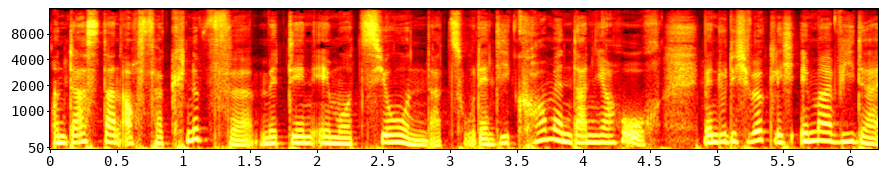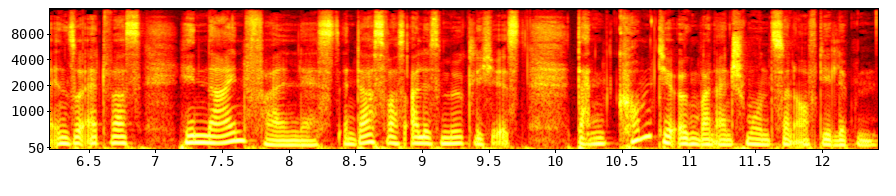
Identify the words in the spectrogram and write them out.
und das dann auch verknüpfe mit den Emotionen dazu, denn die kommen dann ja hoch. Wenn du dich wirklich immer wieder in so etwas hineinfallen lässt, in das, was alles möglich ist, dann kommt dir irgendwann ein Schmunzeln auf die Lippen.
